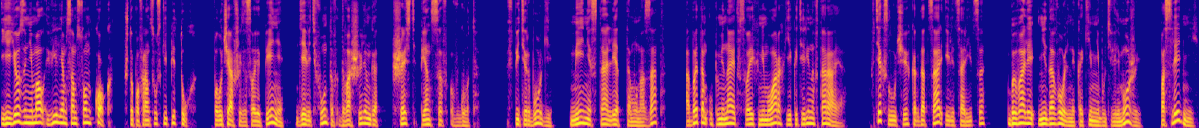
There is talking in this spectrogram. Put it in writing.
ее занимал Вильям Самсон Кок, что по-французски «петух», получавший за свое пение 9 фунтов 2 шиллинга 6 пенсов в год. В Петербурге менее ста лет тому назад об этом упоминает в своих мемуарах Екатерина II. В тех случаях, когда царь или царица бывали недовольны каким-нибудь вельможей, последний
